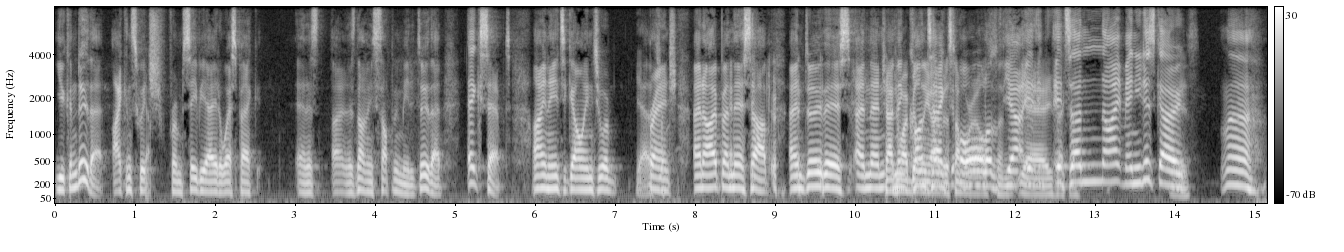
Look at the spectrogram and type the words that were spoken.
you can do that. I can switch from CBA to Westpac, and, it's, uh, there's nothing stopping me to do that, except I need to go into a Yeah, branch and open this up and do this, and then, and then building over to contact all of and- yeah. yeah, it- It's a nightmare. And you just go, It. "Ah,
